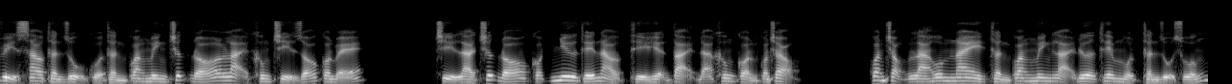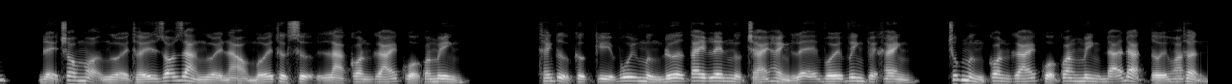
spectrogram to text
vì sao thần dụ của thần quang minh trước đó lại không chỉ rõ con bé chỉ là trước đó có như thế nào thì hiện tại đã không còn quan trọng. Quan trọng là hôm nay thần quang minh lại đưa thêm một thần dụ xuống, để cho mọi người thấy rõ ràng người nào mới thực sự là con gái của quang minh. Thánh tử cực kỳ vui mừng đưa tay lên ngực trái hành lễ với vinh tuệ khanh, chúc mừng con gái của quang minh đã đạt tới hóa thần.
